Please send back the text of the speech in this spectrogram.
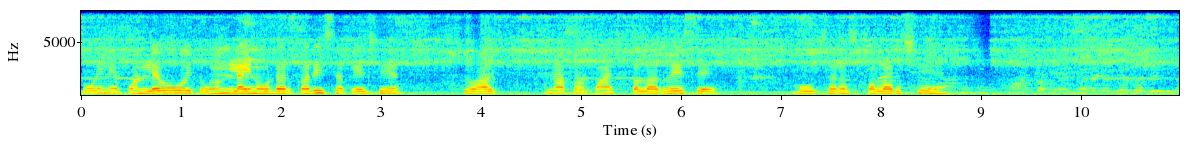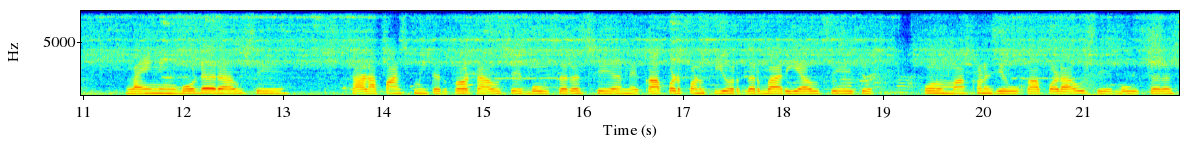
કોઈને પણ લેવો હોય તો ઓનલાઈન ઓર્ડર કરી શકે છે. જો આ એના પણ પાંચ કલર રહેશે. બહુ સરસ કલર છે. લાઇનિંગ બોર્ડર આવશે. સાડા પાંચ મીટર કટ આવશે, બહુ સરસ છે અને કાપડ પણ પ્યોર દરબારી આવશે, જો કોણું માખણ જેવું કાપડ આવશે, બહુ સરસ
